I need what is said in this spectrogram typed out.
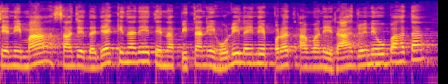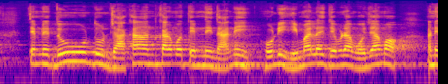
તેની મા સાંજે દરિયા કિનારે તેના પિતાની હોડી લઈને પરત આવવાની રાહ જોઈને ઊભા હતા. તેમને દૂર દૂર ઝાંખા અંધકારમાં તેમની નાની હોડી હિમાલય જેવડા મોજામાં અને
